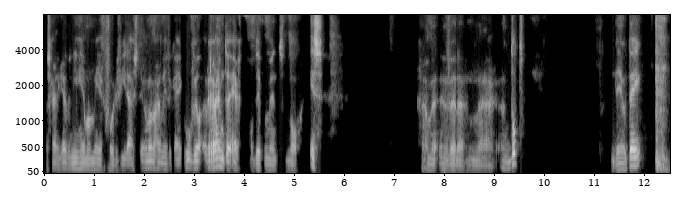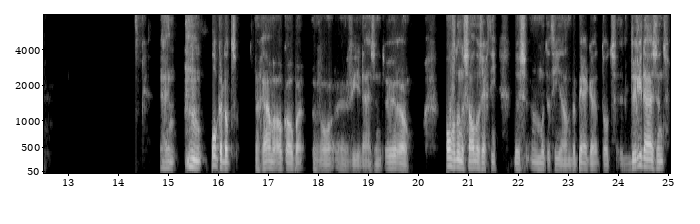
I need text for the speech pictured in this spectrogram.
waarschijnlijk hebben we niet helemaal meer voor de 4000 euro. Maar we gaan even kijken hoeveel ruimte er op dit moment nog is. Gaan we verder naar DOT. DOT. En Polkadot gaan we ook kopen voor 4000 euro. Onvoldoende saldo, zegt hij. Dus we moeten het hier dan beperken tot 3000.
